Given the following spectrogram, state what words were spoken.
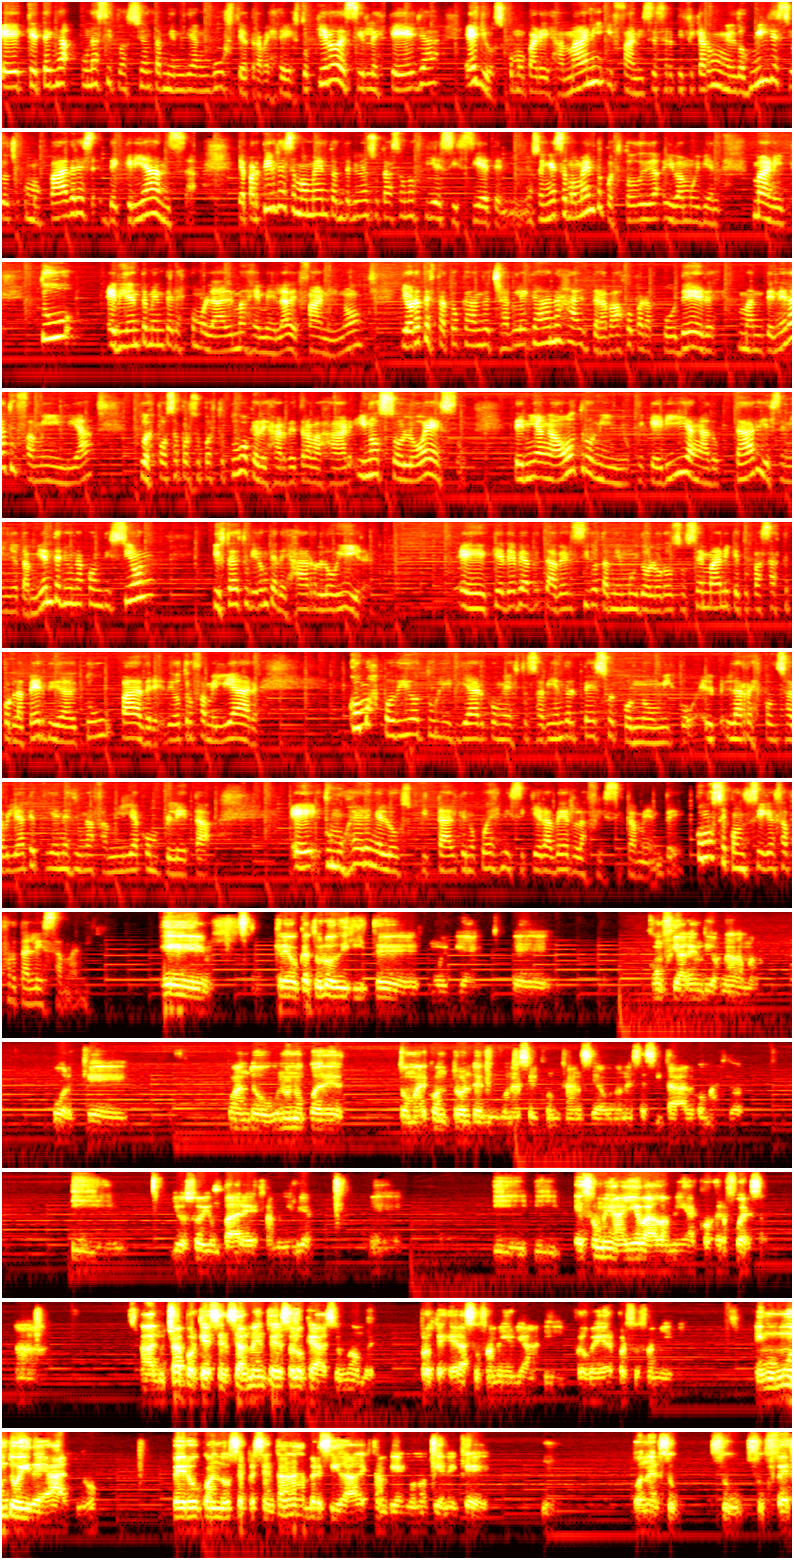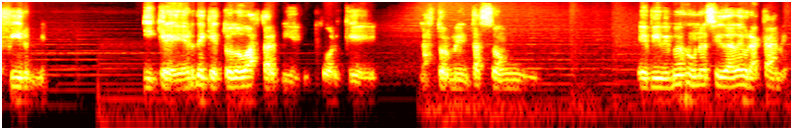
eh, que tenga una situación también de angustia a través de esto. Quiero decirles que ella, ellos como pareja, Manny y Fanny, se certificaron en el 2018 como padres de crianza y a partir de ese momento han tenido en su casa unos 17 niños. En ese momento pues todo iba muy bien. Manny, tú evidentemente eres como la alma gemela de Fanny, ¿no? Y ahora te está tocando echarle ganas al trabajo para poder mantener a tu familia. Tu esposa, por supuesto, tuvo que dejar de trabajar y no solo eso, tenían a otro niño que querían adoptar y ese niño también tenía una condición y ustedes tuvieron que dejarlo ir. Eh, que debe haber sido también muy doloroso, Semani, que tú pasaste por la pérdida de tu padre, de otro familiar. ¿Cómo has podido tú lidiar con esto, sabiendo el peso económico, la responsabilidad que tienes de una familia completa? Eh, tu mujer en el hospital, que no puedes ni siquiera verla físicamente. ¿Cómo se consigue esa fortaleza, Mani? Eh, creo que tú lo dijiste muy bien, eh, confiar en Dios nada más, porque cuando uno no puede tomar control de ninguna circunstancia, uno necesita algo mayor. Y yo soy un padre de familia eh, y, eso me ha llevado a mí a coger fuerza, a, a luchar, porque esencialmente eso es lo que hace un hombre, proteger a su familia y proveer por su familia en un mundo ideal, ¿no? Pero cuando se presentan las adversidades también uno tiene que poner su, su, fe firme y creer de que todo va a estar bien, porque las tormentas son... Eh, vivimos en una ciudad de huracanes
